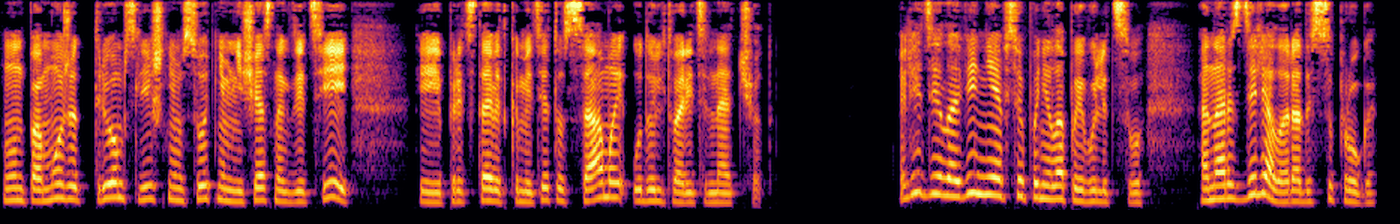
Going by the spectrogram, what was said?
Он поможет трем с лишним сотням несчастных детей и представит комитету самый удовлетворительный отчет. Леди Лавиния все поняла по его лицу. Она разделяла радость супруга.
